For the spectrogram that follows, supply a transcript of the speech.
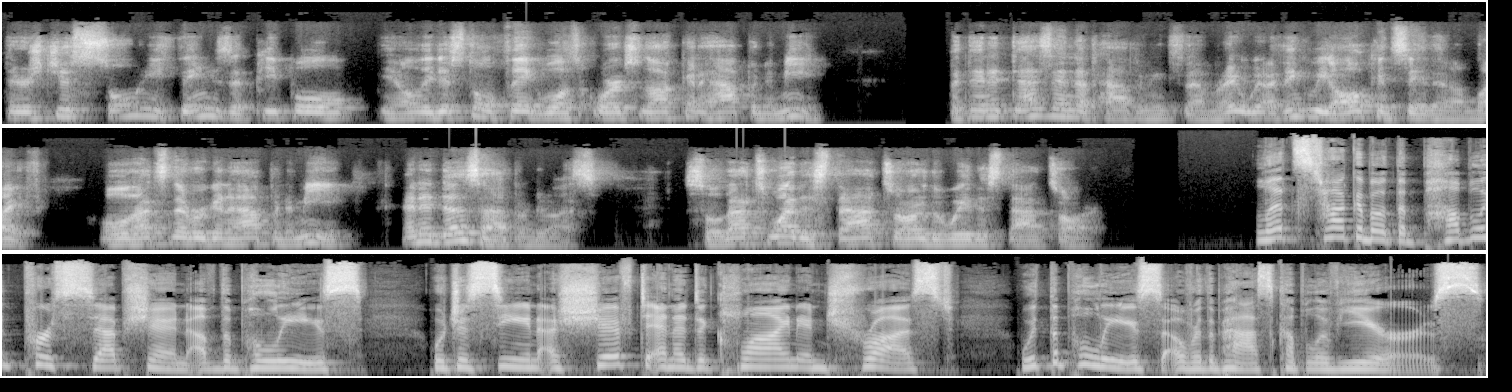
There's just so many things that people, you know, they just don't think, well, it's, or it's not going to happen to me. But then it does end up happening to them, right? I think we all can say that in life. Oh, that's never going to happen to me. And it does happen to us. So that's why the stats are the way the stats are. Let's talk about the public perception of the police, which has seen a shift and a decline in trust with the police over the past couple of years.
